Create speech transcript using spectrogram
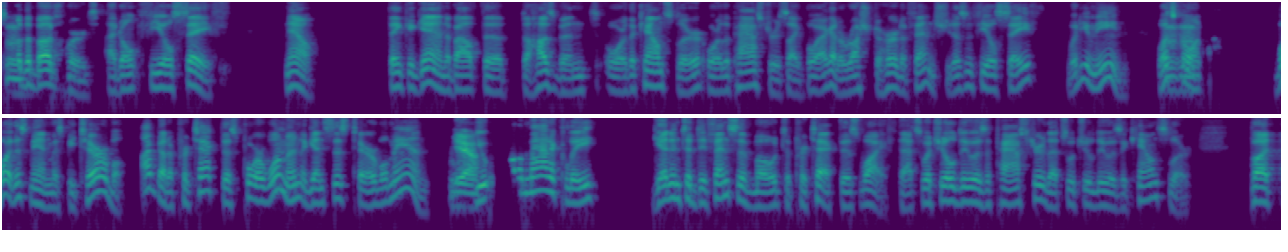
some mm-hmm. of the buzzwords. I don't feel safe. Now, think again about the the husband or the counselor or the pastor. It's like, boy, I got to rush to her defense. She doesn't feel safe. What do you mean? What's mm-hmm. going on? Boy, this man must be terrible. I've got to protect this poor woman against this terrible man. Yeah. You automatically get into defensive mode to protect this wife. That's what you'll do as a pastor. That's what you'll do as a counselor. But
